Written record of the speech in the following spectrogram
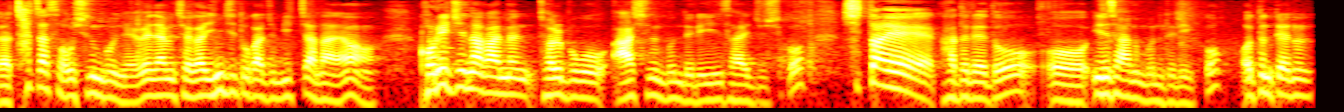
어, 찾아서 오시는 분이에요. 왜냐하면 제가 인지도가 좀 있잖아요. 거리 지나가면 저를 보고 아시는 분들이 인사해 주시고 식당에 가더라도 어, 인사하는 분들이 있고 어떤 때는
